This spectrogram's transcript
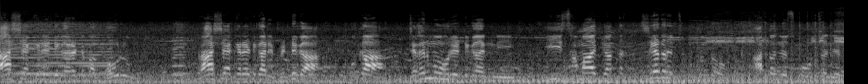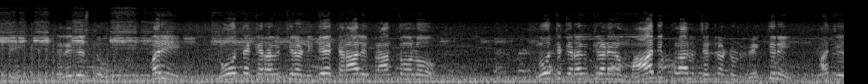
రాజశేఖర రెడ్డి గారు అంటే మా గౌరవం. రాజశేఖర రెడ్డి గారి బిడ్డగా ఒక జగన్మోహన్ రెడ్డి గారిని ఈ సమాజం ఎంత చేదరించుకుంటుందో అర్థం చేసుకోవచ్చు అని చెప్పి తెలియజేస్తూ మరి నూతక రవికిరణ్ ఇదే తెనాలి ప్రాంతంలో నూతక రవికిరణ్ అయిన మాది కులాలకు చెందినటువంటి వ్యక్తిని అతి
